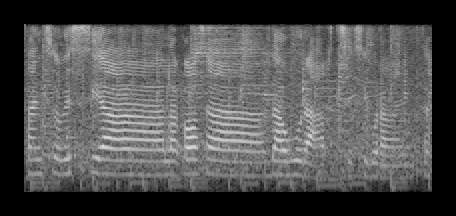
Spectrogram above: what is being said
Penso che sia la cosa da augurarsi sicuramente.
